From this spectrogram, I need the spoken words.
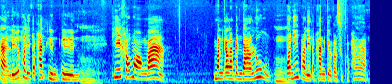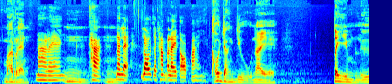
ค่ะ หรือผลิตภัณฑ์อื่น อืมๆ ที่เขามองว่า มันกำลังเป็นดาวรุ่ง อืม ตอนนี้ผลิตภัณฑ์เกี่ยวกับสุขภาพมาแรงมาแรงอืมค่ะ อืมนั่นแหละเราจะทำอะไรต่อไป เขายังอยู่ในธีมหรือ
